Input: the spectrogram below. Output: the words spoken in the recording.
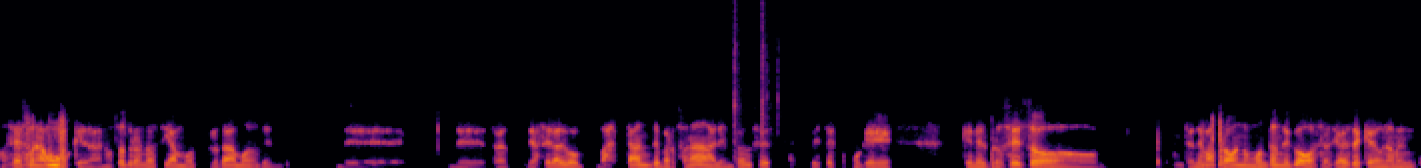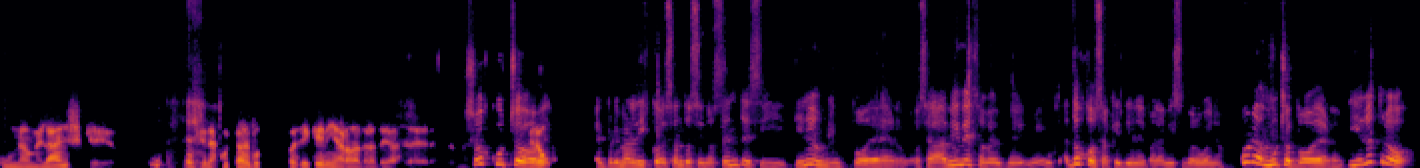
O sea, es una búsqueda. Nosotros no hacíamos, tratábamos de, de, de de hacer algo bastante personal. Entonces, viste, es como que, que en el proceso, ¿entendés? Vas probando un montón de cosas. Y a veces queda una, una melange que, que la escuchás después y decís, ¿qué mierda traté de hacer? ¿entendés? Yo escucho Pero- el, primer disco de Santos Inocentes y tiene un poder. O sea, a mí me- eso me, me- me gusta. Dos cosas que tiene para mí súper bueno. Uno, mucho poder. Y el otro,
